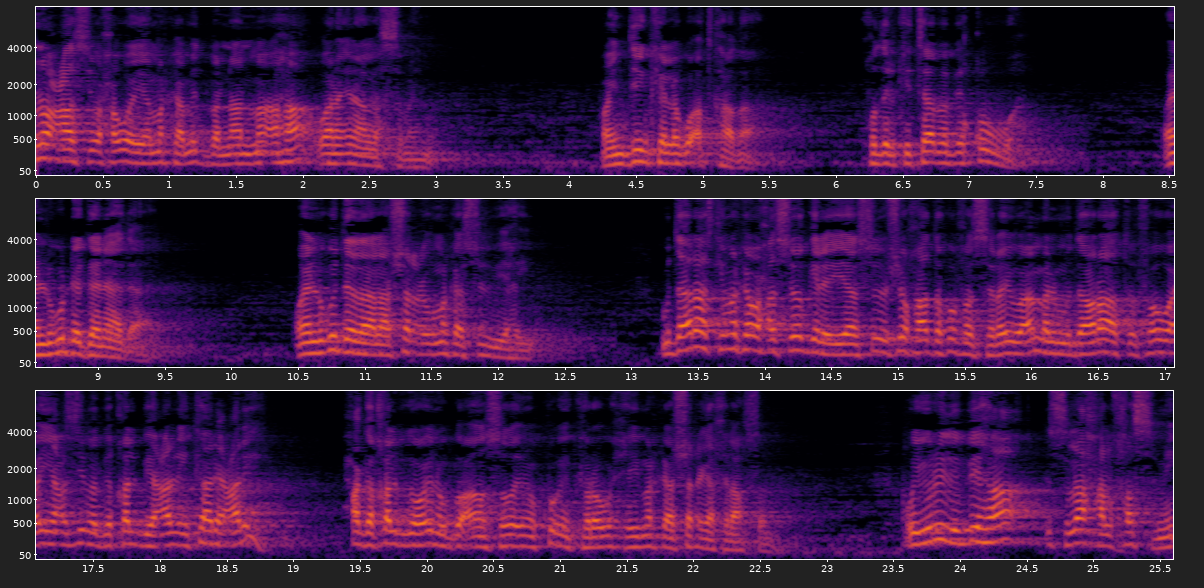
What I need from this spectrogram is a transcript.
noocaasi waxa weeye markaa mid bannaan ma aha waana inaan la samayn. Waa in diinkii lagu adkaadaa. Khud ilkitaaba biquwa waa in lagu dheganaadaa. Waa in lagu dadaalaa sharcigu markaa siduu yahay. Mudaaraadkii marka waxaa soo gelaya siduu sheikhu hadda ku fasiray wa ama almudaaraatu fahuwa an yaczima biqalbihi cala alinkaari calayh. Xagga qalbiga waa inuu go'aansado inuu ku inkiro wixii markaa sharciga khilaafsan. Wa yuriidu biha islaaxa alkhasmi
